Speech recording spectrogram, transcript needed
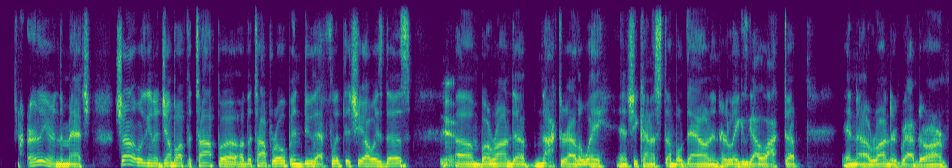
earlier in the match, Charlotte was going to jump off the top uh, of the top rope and do that flip that she always does. Yeah. Um, but Ronda knocked her out of the way, and she kind of stumbled down, and her legs got locked up, and uh, Ronda grabbed her arm.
